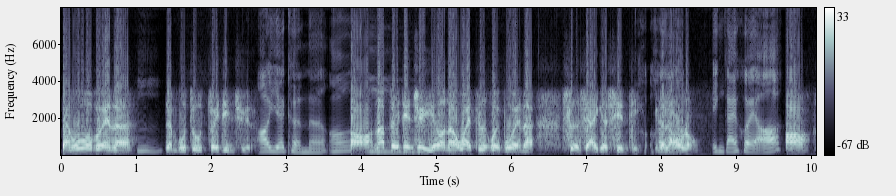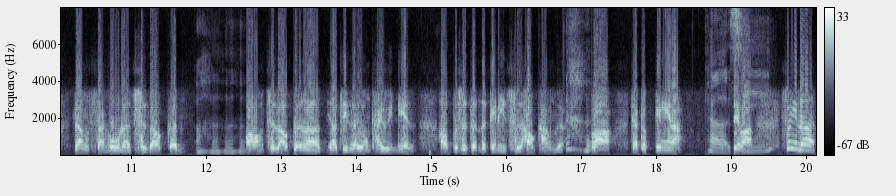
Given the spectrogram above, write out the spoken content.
散户会不会呢嗯，忍不住追进去了？哦，也可能哦，哦，那嗯追进去以后呢，外资会不会呢设下一个陷阱，一个牢笼？应该会哦，哦，让散户呢吃到根。哦，吃到根呢要记得用台语念，哦，不是真的给你吃好康的，好不好？叫做根啦，对吗？所以呢，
